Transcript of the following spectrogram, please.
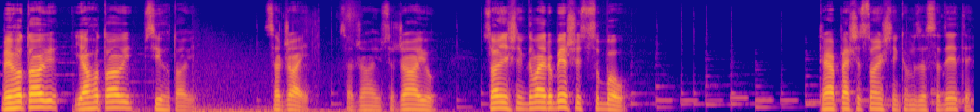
Ви готові? Я готовий? Всі готові. Саджай. Саджаю, саджаю. Соняшник, давай роби щось з собою. Треба перше соняшником засадити.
